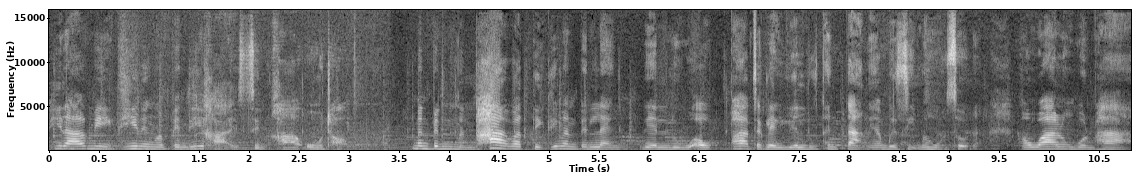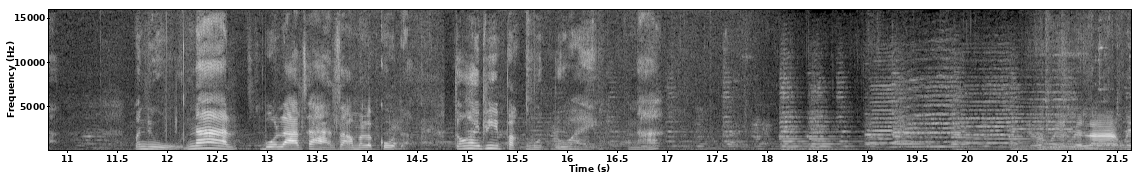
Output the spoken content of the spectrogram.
พี่ร้านมีอีกที่หนึ่งมันเป็นที่ขายสินค้าโอท็อปมันเป็นเหมือนผ้าพลาสติกที่มันเป็นแหล่งเรียนรู้เอาภาพจากแหล่งเรียนรู้ต่างๆในอำเภอศรีมโหสถอะมาวาดลงบนผ้า มันอยู่หน้าโบราณสถานสามรกตอะต้องให้พี่ปักหมุดด้วยนะเดี๋ยวเวเวลาเว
